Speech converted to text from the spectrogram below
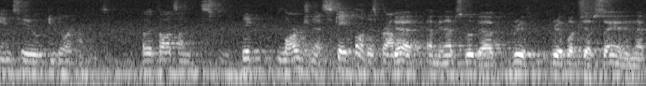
into, into our companies. Other thoughts on big largeness, scale of this problem? Yeah, I mean, absolutely. I agree with, agree with what Jeff's saying in that,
